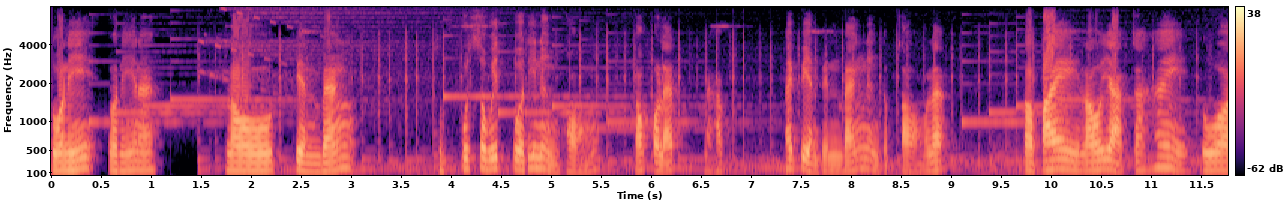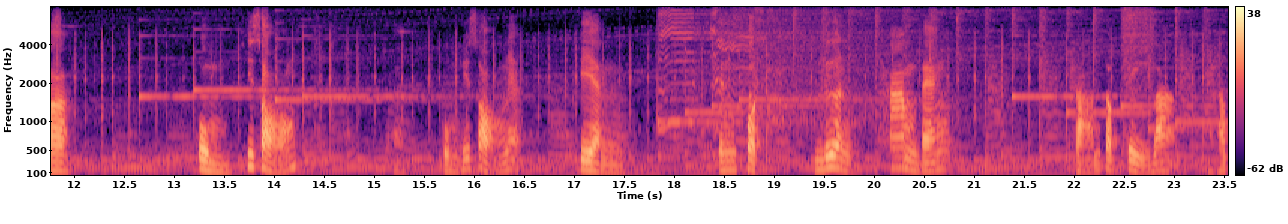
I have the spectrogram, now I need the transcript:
ตัวนี้ตัวนี้นะ เราเปลี่ยนแบงค์พุทสวิตตัวที่หนึ่งของช็อกโกแลตนะครับ ให้เปลี่ยนเป็นแบงค์หนึ่งกับสองแล้ว ต่อไปเราอยากจะให้ตัวปุ่มที่สองปุ่มที่สองเนี่ย เปลี่ยนเป็นกดเลื่อนห้ามแบงค์สามกับสี่บ้างนะครับ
